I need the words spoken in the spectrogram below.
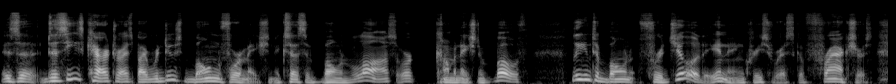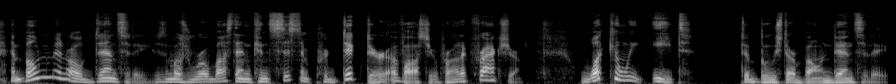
is a disease characterized by reduced bone formation, excessive bone loss, or combination of both, leading to bone fragility and increased risk of fractures. And bone mineral density is the most robust and consistent predictor of osteoporotic fracture. What can we eat to boost our bone density?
